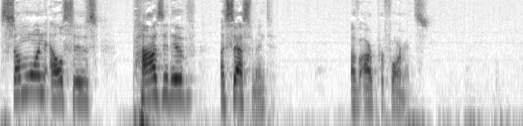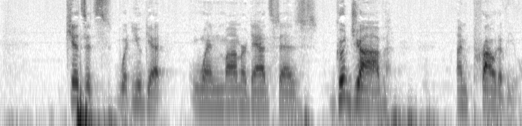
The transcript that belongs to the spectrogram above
someone else's positive assessment of our performance. Kids, it's what you get when mom or dad says, Good job. I'm proud of you.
